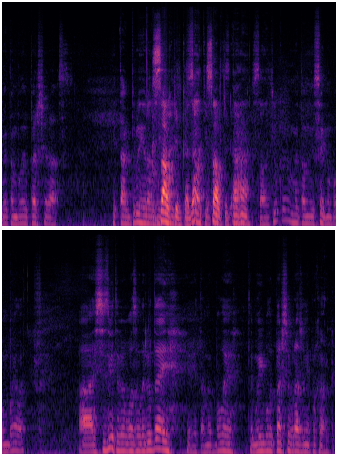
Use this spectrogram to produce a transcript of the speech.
ми там були в перший раз. І так, другий раз. Салтівка, да? Салтівка, Салтівка, так, ага. Салтівка, ми там і сильно бомбили. А звідти вивозили людей, і там ми були, це мої були перші враження про Харків.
